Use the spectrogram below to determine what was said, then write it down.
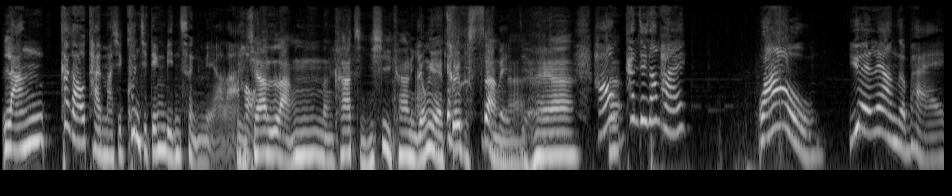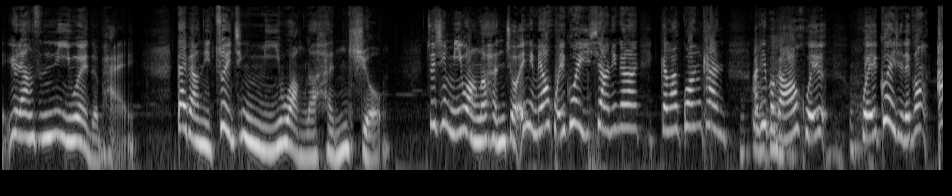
狼靠高台嘛是困一顶凌晨了啦。以前狼能卡仔细看，你永远追不上啊。对啊。好看这张牌，哇哦，月亮的牌，月亮是逆位的牌，代表你最近迷惘了很久。最近迷惘了很久，哎，你们要回归一下，你跟他跟他观看，阿弟不搞要回回归起来讲啊，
